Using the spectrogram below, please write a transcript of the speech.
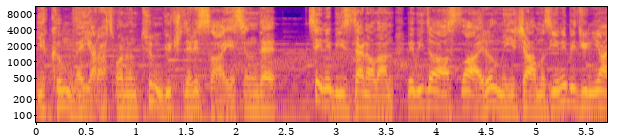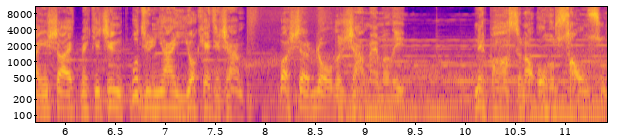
Yıkım ve yaratmanın tüm güçleri sayesinde seni bizden alan ve bir daha asla ayrılmayacağımız yeni bir dünya inşa etmek için bu dünyayı yok edeceğim. Başarılı olacağım Emily. Ne pahasına olursa olsun.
